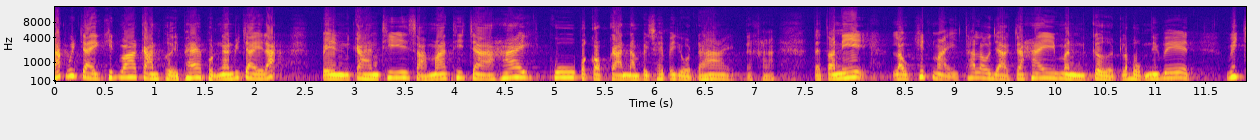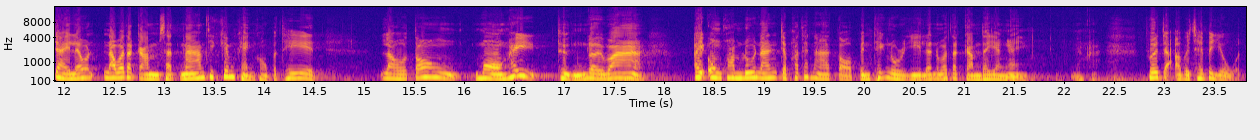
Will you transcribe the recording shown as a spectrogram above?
นักวิจัยคิดว่าการเผยแพร่ผลงานวิจัยละ เป็นการที่สามารถที่จะให้ผู้ประกอบการนำไปใช้ประโยชน์ได้นะคะ แต่ตอนนี้เราคิดใหม่ ถ้าเราอยากจะให้มันเกิดระบบนิเวศ วิจัยแล้วนวัตกรรมสัตว์น้ำที่เข้มแข็งของประเทศ เราต้องมองให้ถึงเลยว่าไอ้องค์ความรู้นั้นจะพัฒนาต่อเป็นเทคโนโลยีและนวัตกรรมได้ยังไงนะคะเพื่อจะเอาไปใช้ประโยชน์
